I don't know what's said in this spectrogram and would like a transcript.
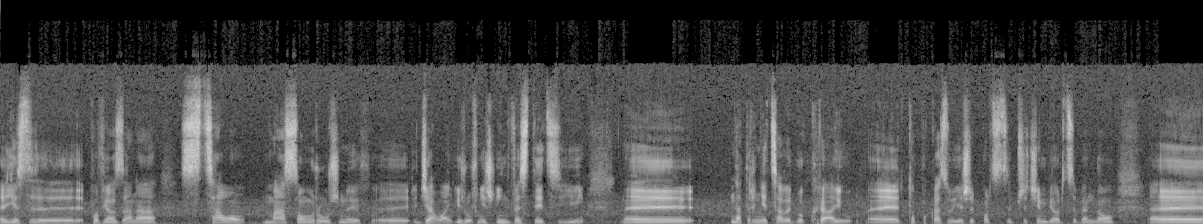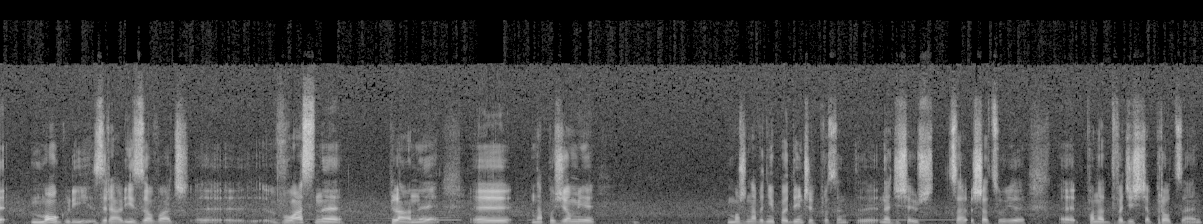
jest e, powiązana z całą masą różnych e, działań i również inwestycji e, na terenie całego kraju. E, To pokazuje, że polscy przedsiębiorcy będą e, mogli zrealizować e, własne plany e, na poziomie może nawet nie pojedynczych procent, e, na dzisiaj już za- szacuje e, ponad 20%,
